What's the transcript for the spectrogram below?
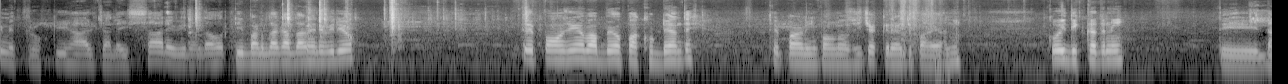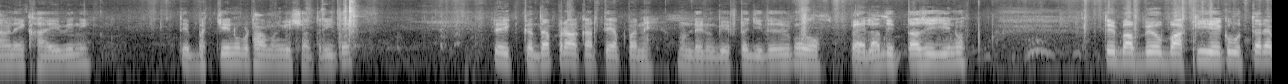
ਮਿੱਤਰੋ, ਕੀ ਹਾਲ ਚਾਲ ਹੈ ਸਾਰੇ ਵੀਰਾਂ ਦਾ? ਹੋਰ ਕੀ ਬਣਦਾ ਕਰਦਾ ਮੇਰੇ ਵੀਰੋ ਤੇ ਪਹੁੰਚ ਗਏ ਬਾਬੇ ਆਪਾਂ ਖੁੱਡਿਆਂ ਤੇ ਤੇ ਪਾਣੀ ਪਾਉਣਾ ਸੀ ਚੱਕਰਿਆਂ 'ਚ ਪਾਇਆ ਨਹੀਂ ਕੋਈ ਦਿੱਕਤ ਨਹੀਂ ਤੇ ਦਾਣੇ ਖਾਏ ਵੀ ਨਹੀਂ ਤੇ ਬੱਚੇ ਨੂੰ ਬਿਠਾਵਾਂਗੇ ਛਤਰੀ ਤੇ। ਤੇ ਇੱਕ ਅੱਧਾ ਭਰਾ ਕਰਤੇ ਆਪਾਂ ਨੇ, ਮੁੰਡੇ ਨੂੰ ਗਿਫਟ ਜਿਹਦੇ ਕੋਲੋਂ ਪਹਿਲਾਂ ਦਿੱਤਾ ਸੀ ਜਿਹਨੂੰ। ਤੇ ਬਾਬੇ ਉਹ ਬਾਕੀ ਇਹ ਕਬੂਤਰ ਹੈ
